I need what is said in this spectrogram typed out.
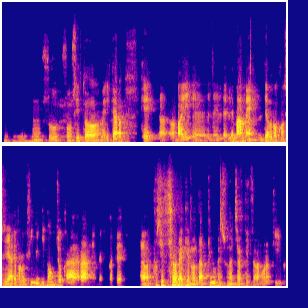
eh, su, su, un sito americano che eh, ormai eh, le, le, mamme devono consigliare ai propri figli di non giocare a running back perché è una posizione che non dà più nessuna certezza lavorativa.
